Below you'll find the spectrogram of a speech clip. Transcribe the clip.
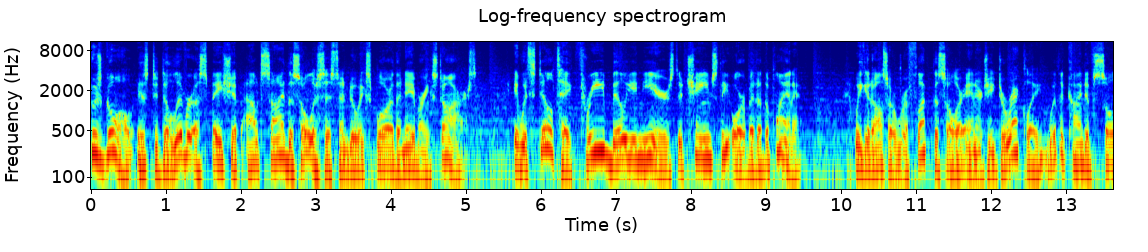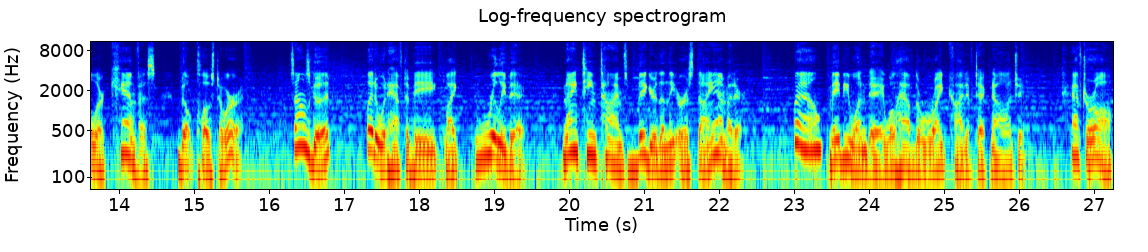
whose goal is to deliver a spaceship outside the solar system to explore the neighboring stars, it would still take 3 billion years to change the orbit of the planet. We could also reflect the solar energy directly with a kind of solar canvas built close to Earth. Sounds good, but it would have to be, like, really big 19 times bigger than the Earth's diameter. Well, maybe one day we'll have the right kind of technology. After all,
